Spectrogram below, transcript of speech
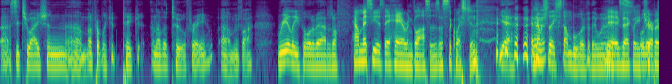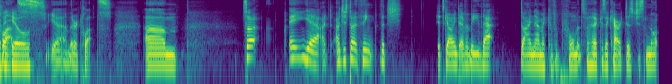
uh, situation. Um, I probably could pick another two or three um, if I really thought about it off. How messy is their hair and glasses? That's the question. Yeah, and how much do they stumble over their words? Yeah, exactly. Or Trip over klutz. heels. Yeah, they're a klutz. Um, so, uh, yeah, I, I just don't think that sh- it's going to ever be that dynamic of a performance for her because her character's just not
